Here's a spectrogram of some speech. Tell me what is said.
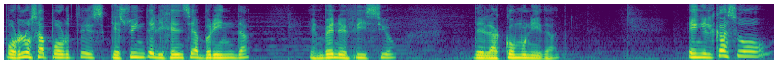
por los aportes que su inteligencia brinda en beneficio de la comunidad. En el caso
